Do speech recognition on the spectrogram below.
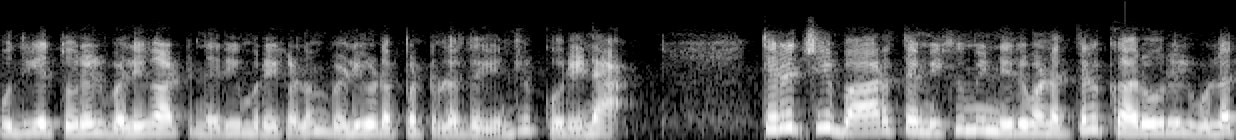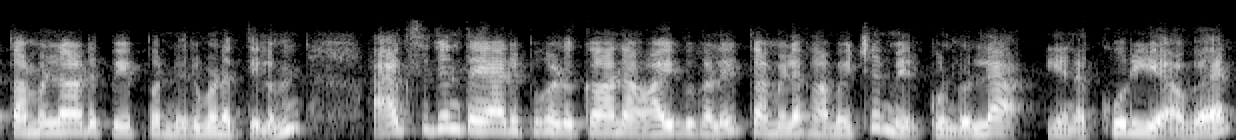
புதிய தொழில் வழிகாட்டு நெறிமுறைகளும் வெளியிடப்பட்டுள்ளது என்று கூறினார். திருச்சி பாரத மிகுமின் நிறுவனத்தில் கரூரில் உள்ள தமிழ்நாடு பேப்பர் நிறுவனத்திலும் ஆக்சிஜன் தயாரிப்புகளுக்கான ஆய்வுகளை தமிழக அமைச்சர் மேற்கொண்டுள்ளார் என கூறிய அவர்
